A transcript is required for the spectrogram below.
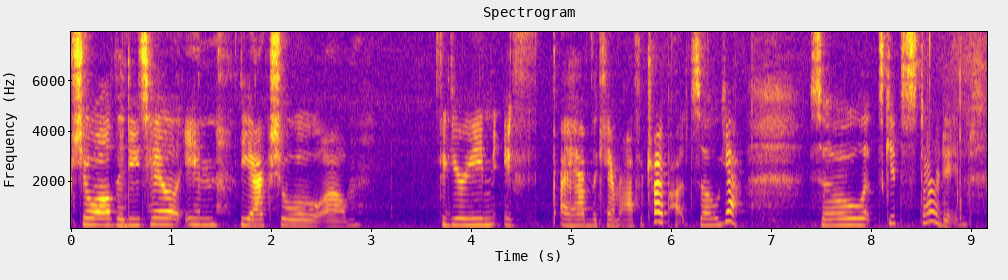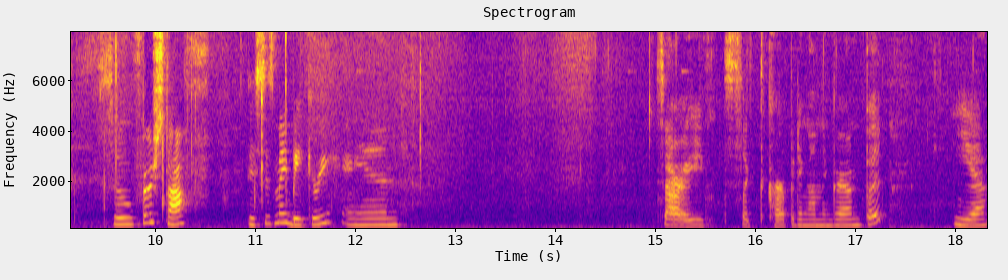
show all the detail in the actual um, figurine if I have the camera off a tripod. So yeah, so let's get started. So first off, this is my bakery and sorry, it's like the carpeting on the ground, but yeah.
